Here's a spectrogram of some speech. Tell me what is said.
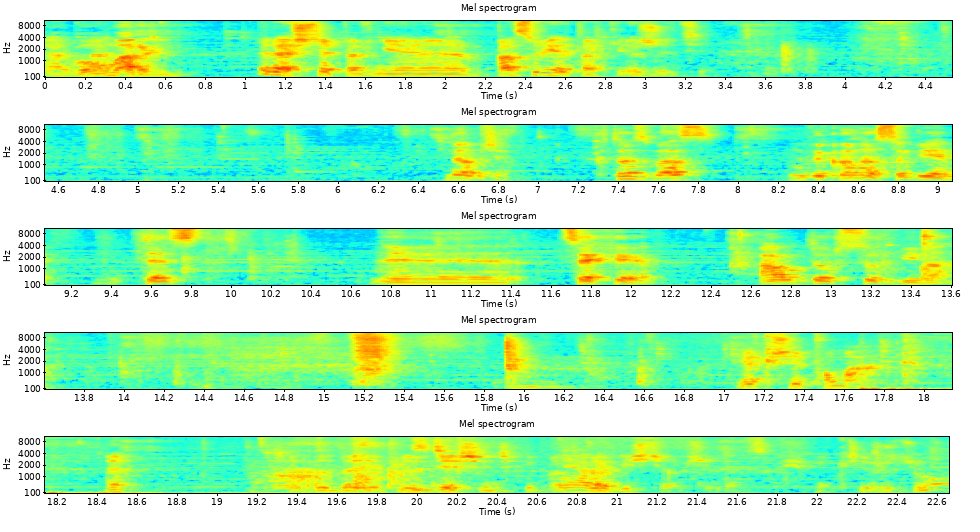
Albo umarli. Reszcie pewnie pasuje takie życie. Dobrze. Kto z was wykona sobie test e, cechy Outdoor Survival? Jak się pomaga? To dodaje plus 10 chyba. Ja tak? 28 jak coś. Jak się rzuciło?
